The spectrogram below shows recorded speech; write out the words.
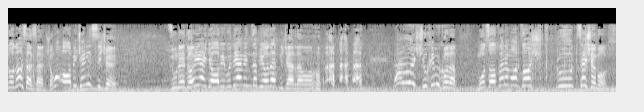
جداست هستن شما آبی که نیستی که. زونه دایی اگه آبی بودی هم اینجا پیادت می‌کردم. نه شوخی می‌کنم. مسافر ما داشت رو چش ماست.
